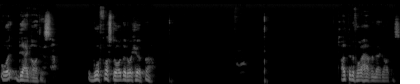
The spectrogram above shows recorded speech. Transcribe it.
Og det er gratis. Hvorfor står det da å 'kjøpe'? Alt det du får av Herren, det er gratis.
